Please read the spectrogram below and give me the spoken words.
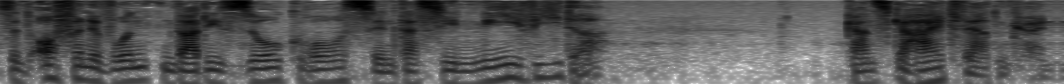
sind offene Wunden da, die so groß sind, dass sie nie wieder ganz geheilt werden können.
